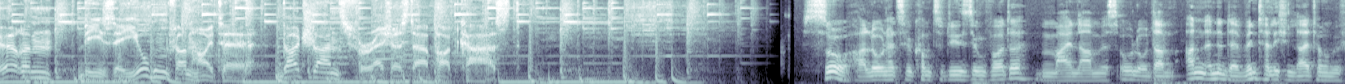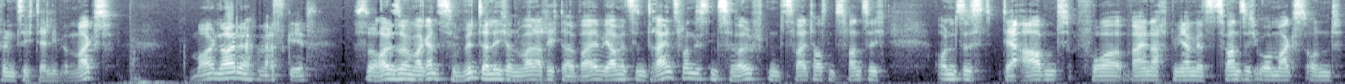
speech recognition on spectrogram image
hören diese Jugend von heute. Deutschlands freshester Podcast. So, hallo und herzlich willkommen zu dieser Jugend von heute. Mein Name ist Olo und am Ende der winterlichen Leitung befindet sich der liebe Max. Moin Leute, was geht? So, heute sind wir mal ganz winterlich und weihnachtlich dabei. Wir haben jetzt den 23.12.2020 und es ist der Abend vor Weihnachten. Wir haben jetzt 20 Uhr Max und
